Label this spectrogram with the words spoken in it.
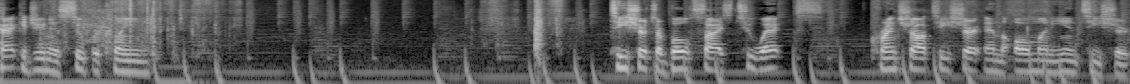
Packaging is super clean. T-shirts are both size 2X. Crenshaw t-shirt and the All Money In t-shirt.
